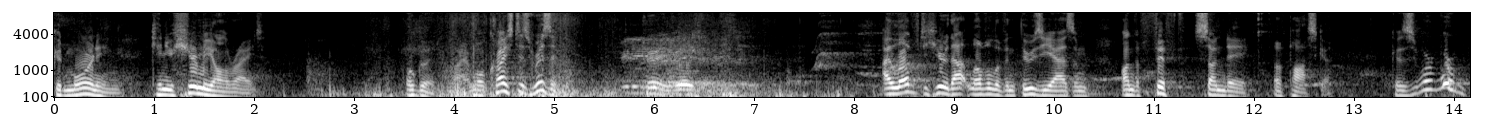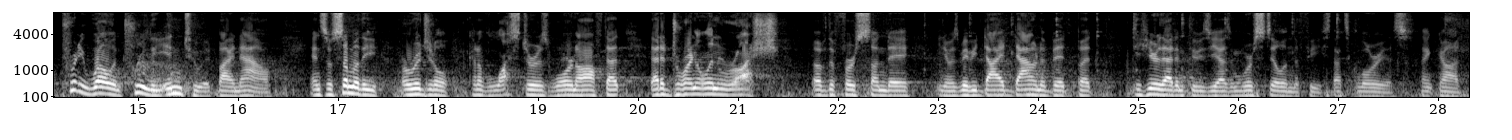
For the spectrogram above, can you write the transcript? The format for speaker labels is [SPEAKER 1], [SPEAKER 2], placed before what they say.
[SPEAKER 1] Good morning. Can you hear me all right? Oh, good. All right. Well, Christ is risen. I love to hear that level of enthusiasm on the fifth Sunday of Pascha because we're, we're pretty well and truly into it by now. And so some of the original kind of luster is worn off, that, that adrenaline rush of the first Sunday, you know, has maybe died down a bit, but to hear that enthusiasm, we're still in the feast. That's glorious. Thank God.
